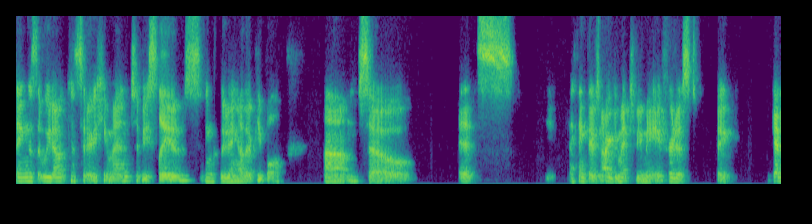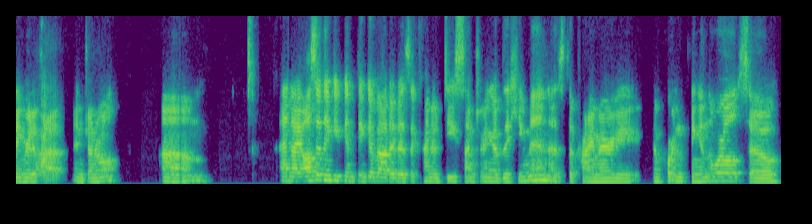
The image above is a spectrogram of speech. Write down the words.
things that we don't consider human to be slaves, including other people. Um, so it's I think there's an argument to be made for just like getting rid of that in general. Um, and I also think you can think about it as a kind of decentering of the human as the primary important thing in the world. So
